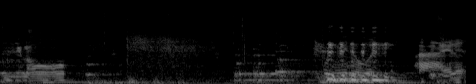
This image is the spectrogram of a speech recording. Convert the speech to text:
อืมรอพูดไม่โดนหายเลย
